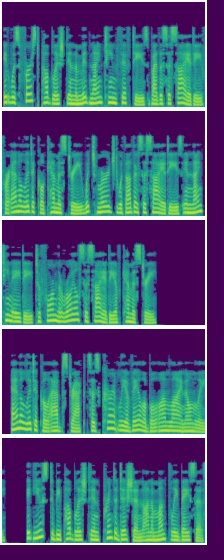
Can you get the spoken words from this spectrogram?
It was first published in the mid-1950s by the Society for Analytical Chemistry which merged with other societies in 1980 to form the Royal Society of Chemistry. Analytical Abstracts is currently available online only. It used to be published in print edition on a monthly basis.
